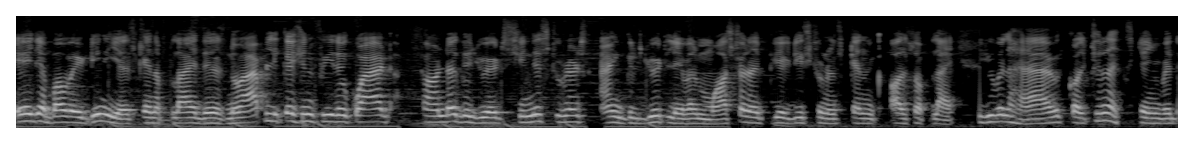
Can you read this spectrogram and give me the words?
age above 18 years can apply. There is no application fee required undergraduate, senior students and graduate level master and PhD students can also apply. You will have a cultural exchange with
